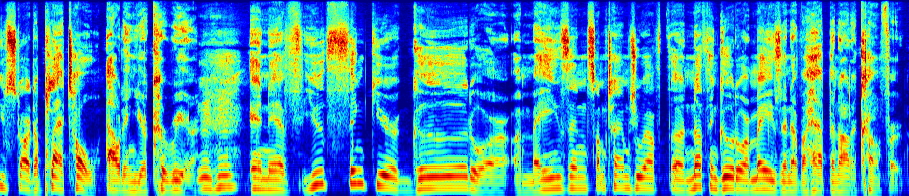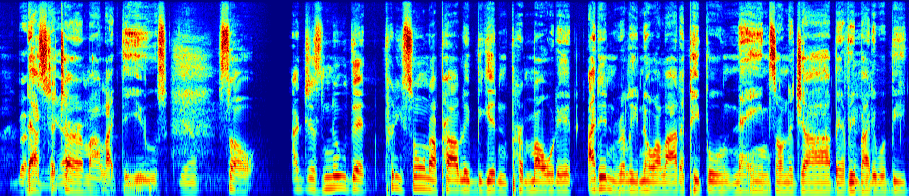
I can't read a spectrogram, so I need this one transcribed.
you start a plateau out in your career, Mm-hmm. and if you think you're good or amazing, sometimes you have to. Nothing good or amazing ever happened out of comfort. That's the Yep. term I like to use. Yep. So I just knew that pretty soon I'd probably be getting promoted. I didn't really know a lot of people names on the job. Mm-hmm. Everybody would be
